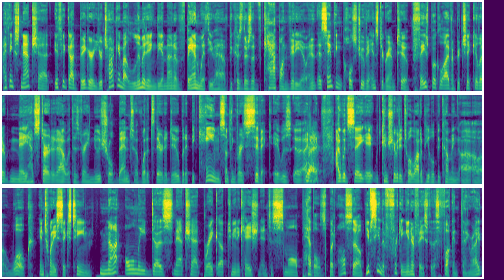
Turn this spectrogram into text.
I think Snapchat, if it got bigger, you're talking about limiting the amount of bandwidth you have because there's a cap on video. And the same thing holds true for Instagram too. Facebook Live in particular may have started out with this very neutral bent of what it's there to do, but it became something very civic. It was, uh, I- Right. I, would say it contributed to a lot of people becoming uh, uh, woke in 2016. Not only does Snapchat break up communication into small pebbles, but also you've seen the freaking interface for this fucking thing, right?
